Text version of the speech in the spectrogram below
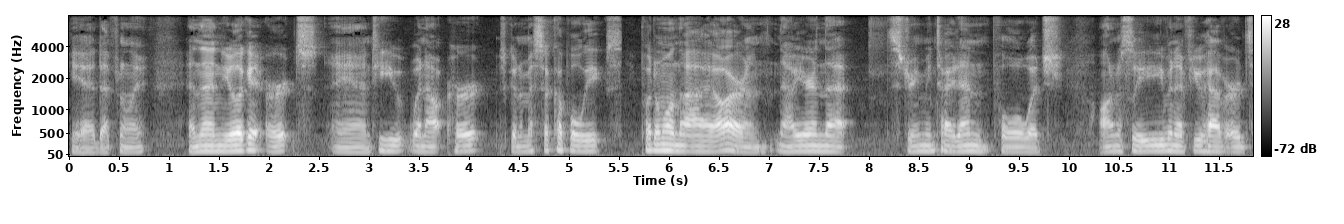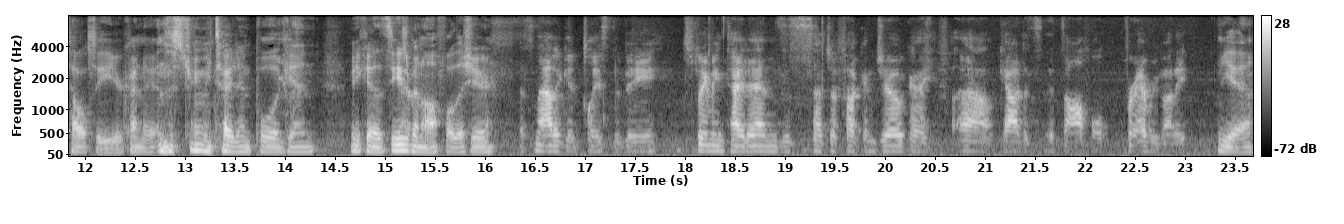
Yeah, definitely. And then you look at Ertz, and he went out hurt. He's going to miss a couple weeks. Put him on the IR, and now you're in that streaming tight end pool, which honestly, even if you have Ertz healthy, you're kind of in the streaming tight end pool again because he's been awful this year. That's not a good place to be. Streaming tight ends is such a fucking joke. I, oh god, it's it's awful for everybody. Yeah,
